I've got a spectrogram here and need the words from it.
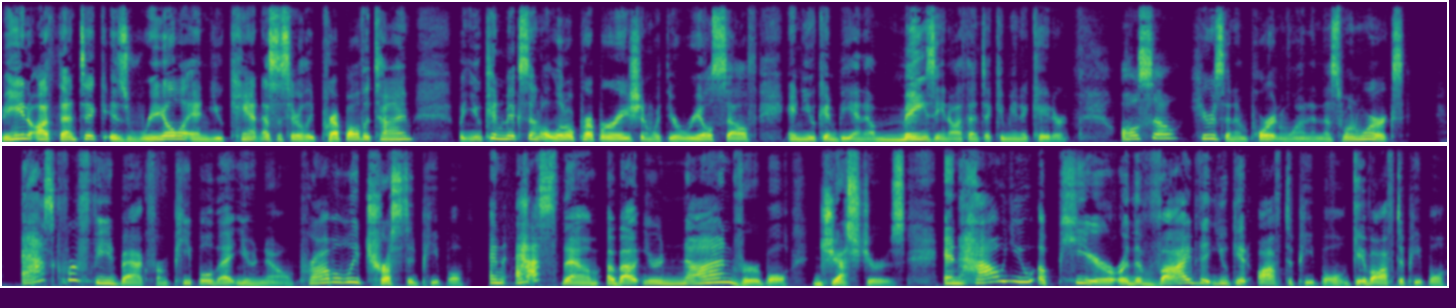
being authentic is real and you can't necessarily prep all the time, but you can mix in a little preparation with your real self and you can be an amazing authentic communicator. Also, here's an important one, and this one works. Ask for feedback from people that you know, probably trusted people and ask them about your nonverbal gestures and how you appear or the vibe that you get off to people, give off to people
